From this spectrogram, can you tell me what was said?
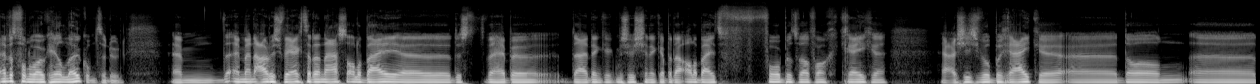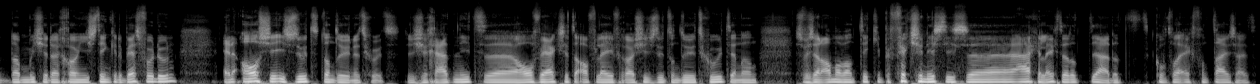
en dat vonden we ook heel leuk om te doen. Um, en mijn ouders werkten daarnaast allebei. dus we hebben daar denk ik, mijn zusje en ik hebben daar allebei het voorbeeld wel van gekregen ja, als je iets wil bereiken, uh, dan, uh, dan moet je er gewoon je stinkende best voor doen. En als je iets doet, dan doe je het goed. Dus je gaat niet uh, half werk zitten afleveren. Als je iets doet, dan doe je het goed. En dan, dus we zijn allemaal wel een tikje perfectionistisch aangelegd. Dat, ja, dat komt wel echt van thuis uit.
